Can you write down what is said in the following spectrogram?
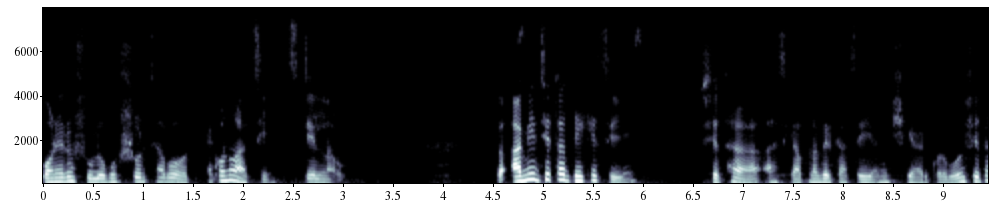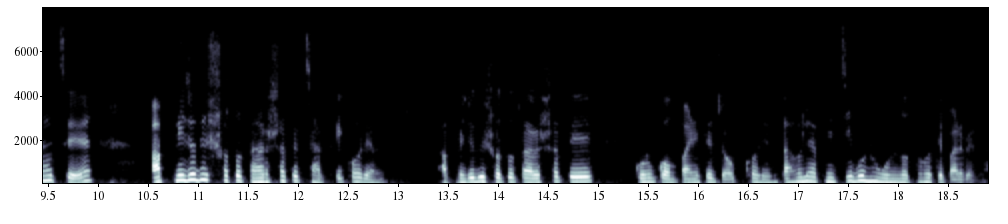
পনেরো ষোলো বছর যাবৎ এখনও আছি স্টিল নাও তো আমি যেটা দেখেছি, সেটা আজকে আপনাদের কাছেই আমি শেয়ার করব। সেটা হচ্ছে আপনি যদি সততার সাথে চাকরি করেন, আপনি যদি সততার সাথে কোন কোম্পানিতে জব করেন, তাহলে আপনি জীবনে উন্নত হতে পারবেন না।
